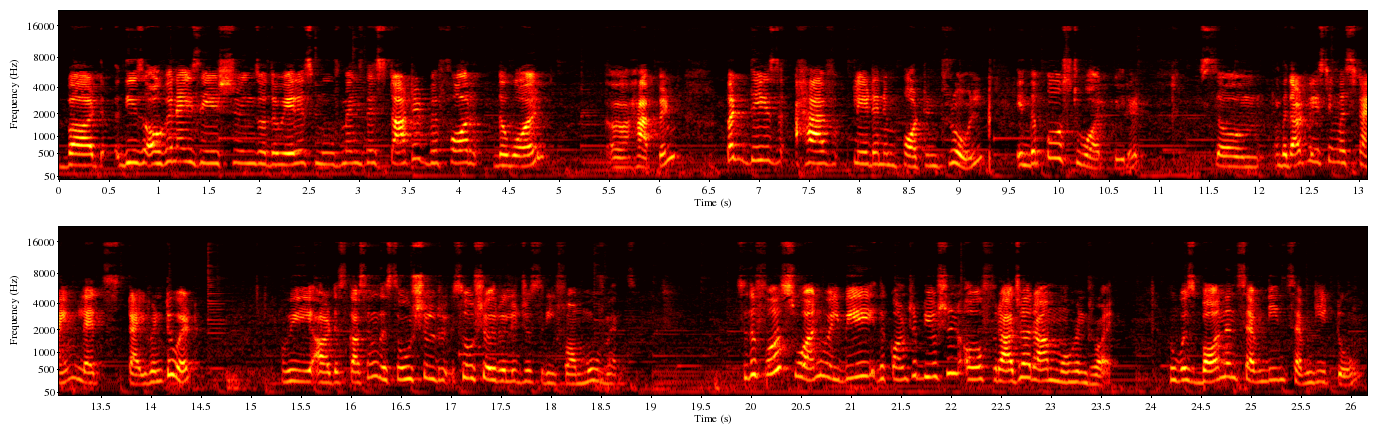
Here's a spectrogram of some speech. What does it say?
but these organizations or the various movements they started before the war uh, happened, but these have played an important role in the post war period. So, without wasting much time, let's dive into it. We are discussing the social social religious reform movements. So, the first one will be the contribution of Raja Ram Mohan Roy, who was born in 1772,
